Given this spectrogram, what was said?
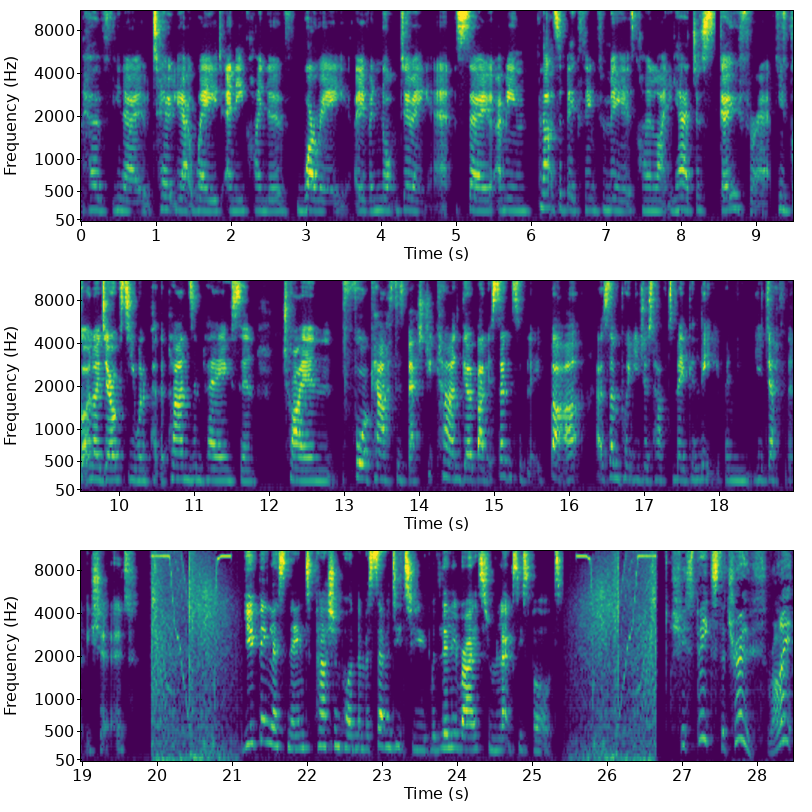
have, you know, totally outweighed any kind of worry over not doing it. So, I mean, that's a big thing for me is kind of like, yeah, just go for it. You've got an idea, obviously, you want to put the plans in place and try and forecast as best you can, go about it sensibly. But at some point, you just have to make a leap, and you definitely should. You've been listening to Passion Pod number 72 with Lily Rice from Lexie Sports. She speaks the truth, right?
